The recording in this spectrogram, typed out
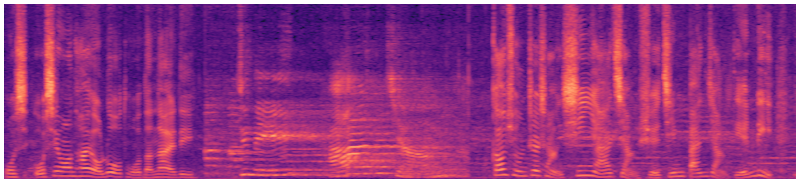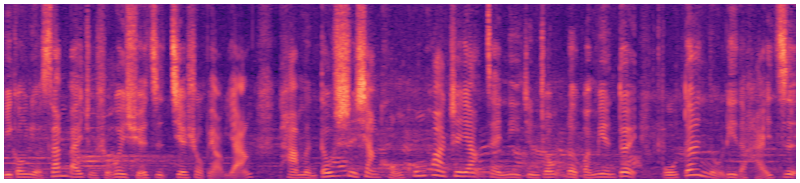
我我希望他有骆驼的耐力。经理颁奖。高雄这场新雅奖学金颁奖典礼，一共有三百九十位学子接受表扬，他们都是像洪坤化这样在逆境中乐观面对、不断努力的孩子。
